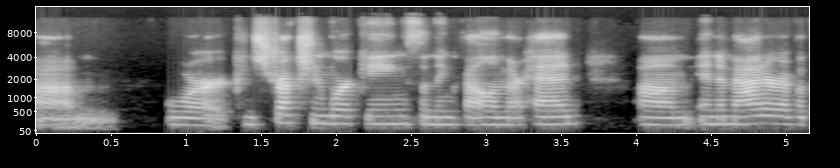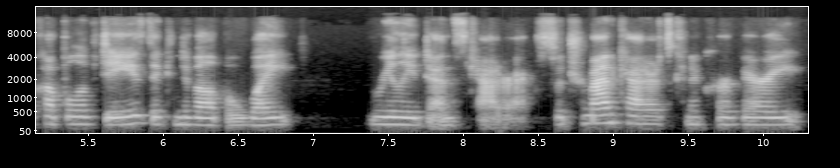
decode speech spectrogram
um, or construction working, something fell on their head. Um, in a matter of a couple of days, they can develop a white, really dense cataract. So traumatic cataracts can occur very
